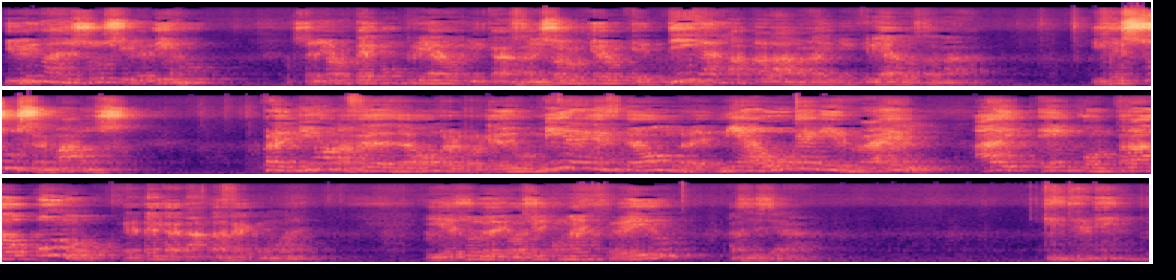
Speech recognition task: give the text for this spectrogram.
Y vino a Jesús y le dijo, Señor, tengo un criado en mi casa y solo quiero que digas la palabra y mi criado sanará. Y Jesús, hermanos, premió la fe de este hombre porque dijo, miren este hombre, ni aún en Israel hay encontrado uno que tenga tanta fe como él. Y Jesús le dijo, así como has creído, así será. Qué tremendo.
